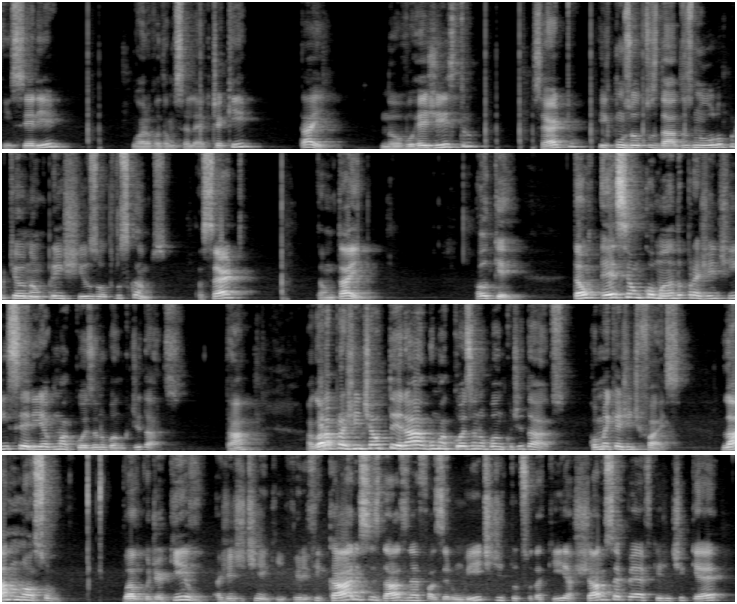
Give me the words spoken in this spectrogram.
Inserir. Agora vou dar um select aqui. Tá aí. Novo registro, certo? E com os outros dados nulo, porque eu não preenchi os outros campos. Tá certo? Então tá aí. Ok. Então esse é um comando para a gente inserir alguma coisa no banco de dados. Tá? Agora para a gente alterar alguma coisa no banco de dados, como é que a gente faz? Lá no nosso banco de arquivo, a gente tinha que verificar esses dados, né, fazer um it de tudo isso daqui, achar o CPF que a gente quer,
